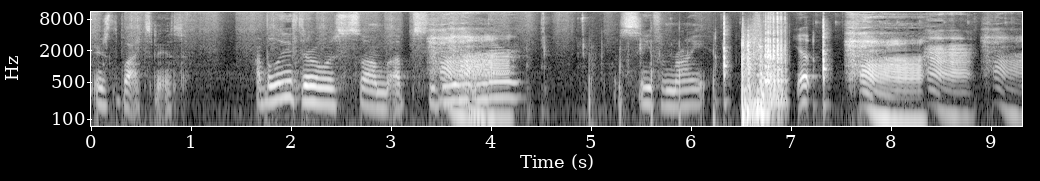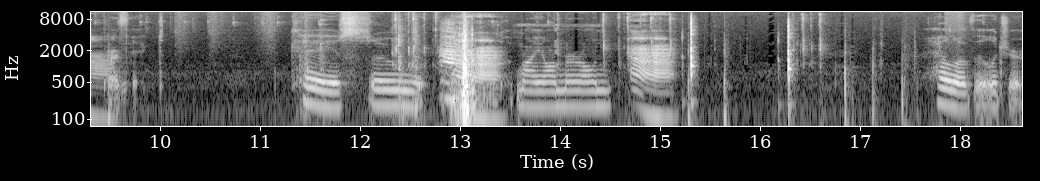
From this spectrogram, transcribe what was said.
There's the blacksmith. I believe there was some obsidian in there. Let's see if I'm right. Yep. Perfect. Okay, so put my armor on. Hello, villager.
